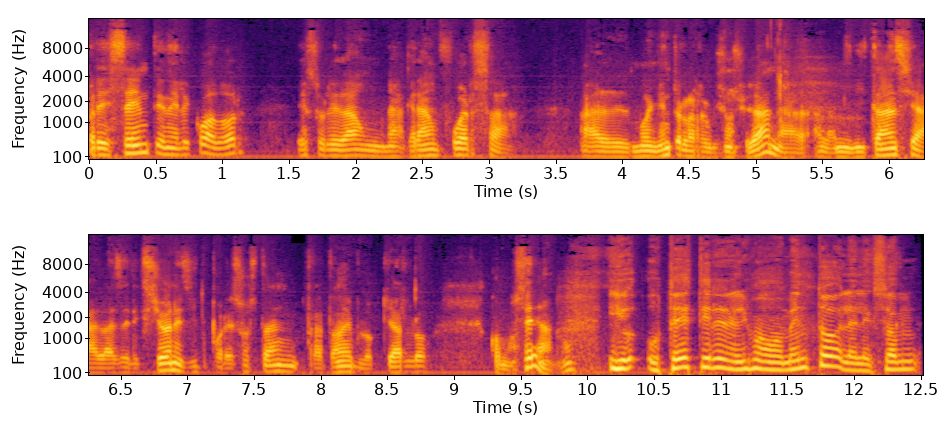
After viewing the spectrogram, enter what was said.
presente en el Ecuador, eso le da una gran fuerza al movimiento de la Revolución Ciudadana, a la militancia, a las elecciones, y por eso están tratando de bloquearlo como sea. ¿no? Y ustedes tienen en el mismo momento la elección,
